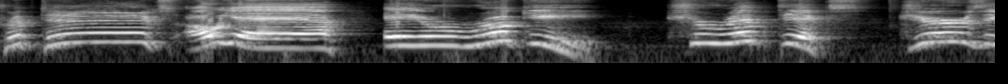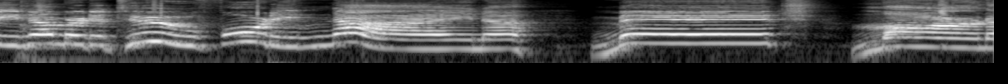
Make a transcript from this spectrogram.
Triptychs. Oh, yeah. A rookie. Triptychs. Jersey number to 249. Mitch Marner.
